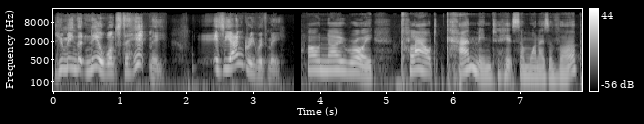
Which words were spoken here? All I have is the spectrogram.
You mean that Neil wants to hit me? Is he angry with me? Oh no, Roy. Clout can mean to hit someone as a verb,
